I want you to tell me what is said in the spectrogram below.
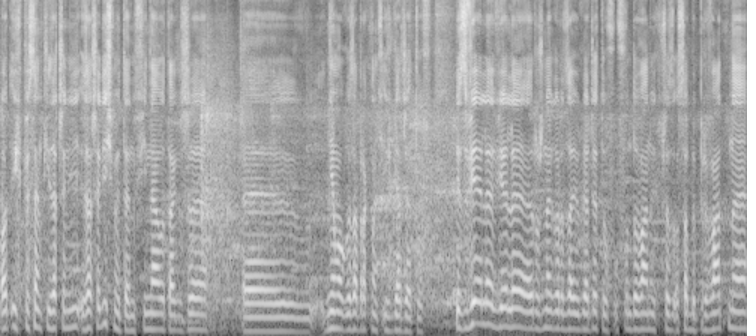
Od ich piosenki zaczęli, zaczęliśmy ten finał, także e, nie mogło zabraknąć ich gadżetów. Jest wiele, wiele różnego rodzaju gadżetów ufundowanych przez osoby prywatne,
